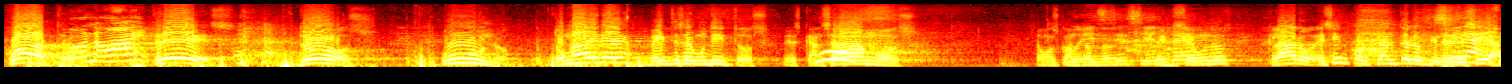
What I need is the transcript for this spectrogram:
4, No, no hay. 3, 2, 1. Toma aire, 20 segunditos. Descansamos. Estamos contando ¿sí se 20 siente? segundos. Claro, es importante lo que Mira, decía.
